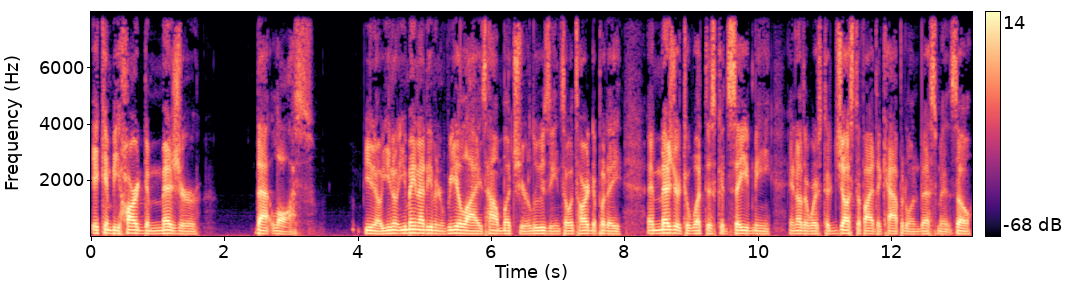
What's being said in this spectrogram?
it can be hard to measure that loss. You know, you know, you may not even realize how much you're losing, so it's hard to put a, a measure to what this could save me. In other words, to justify the capital investment. So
